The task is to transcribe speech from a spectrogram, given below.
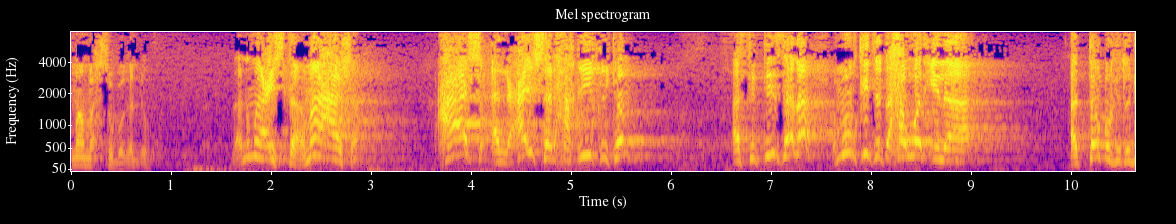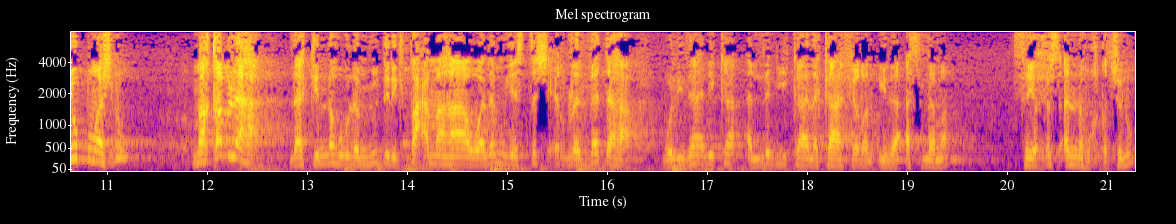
ما محسوبة قال له. لأنه ما عشتها ما عاش. عاش العيش الحقيقي كم؟ الستين سنة ممكن تتحول إلى التوبة تجب ما شنو؟ ما قبلها. لكنه لم يدرك طعمها ولم يستشعر لذتها. ولذلك الذي كان كافرا إذا أسلم سيحس أنه قد شنو؟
